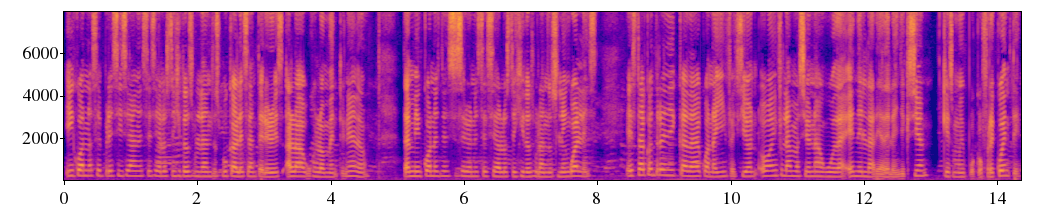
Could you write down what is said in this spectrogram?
y cuando se precisa anestesiar los tejidos blandos bucales anteriores al agujero mentoniano. También cuando es necesario anestesiar los tejidos blandos linguales. Está contraindicada cuando hay infección o inflamación aguda en el área de la inyección, que es muy poco frecuente.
